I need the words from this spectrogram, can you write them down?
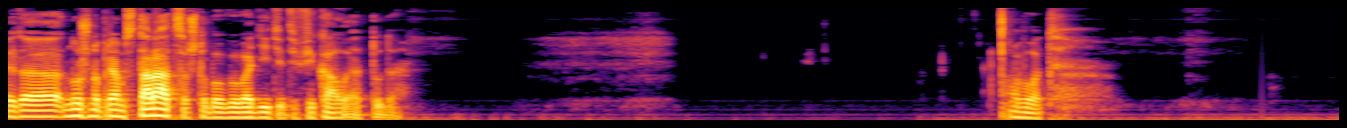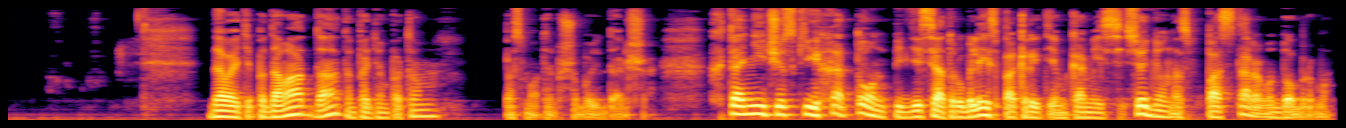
это нужно прям стараться, чтобы выводить эти фекалы оттуда. Вот. Давайте по домам, да, там пойдем потом. Посмотрим, что будет дальше. Хтонический хатон 50 рублей с покрытием комиссии. Сегодня у нас по старому доброму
